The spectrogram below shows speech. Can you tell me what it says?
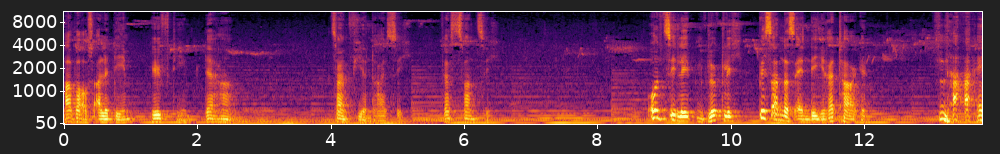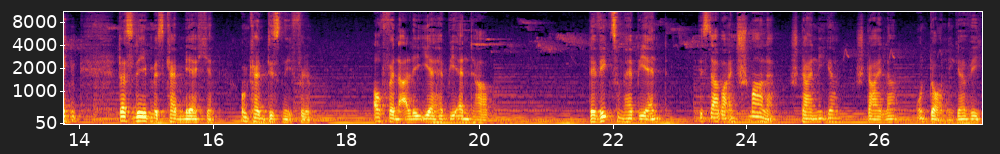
aber aus alledem hilft ihm der Herr. Psalm 34, Vers 20. Und sie lebten glücklich bis an das Ende ihrer Tage. Nein, das Leben ist kein Märchen und kein Disney-Film, auch wenn alle ihr Happy End haben. Der Weg zum Happy End ist aber ein schmaler, steiniger, steiler und dorniger Weg.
